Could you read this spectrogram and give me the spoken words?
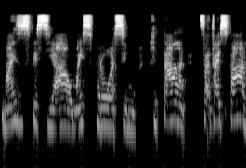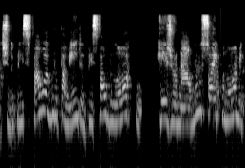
mais especial, mais próximo, que está faz parte do principal agrupamento, do principal bloco regional, não só econômico,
